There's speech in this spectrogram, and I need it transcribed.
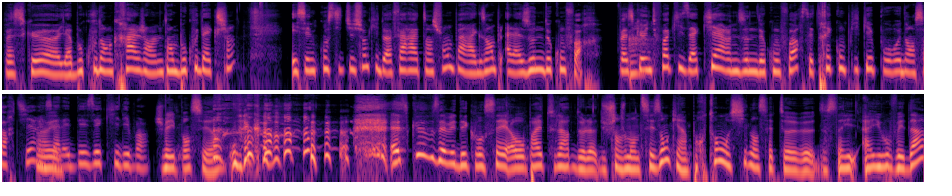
parce qu'il il y a beaucoup d'ancrage, en même temps beaucoup d'action. Et c'est une constitution qui doit faire attention, par exemple, à la zone de confort. Parce ah. qu'une fois qu'ils acquièrent une zone de confort, c'est très compliqué pour eux d'en sortir et ça les déséquilibre. Je vais y penser. Hein. D'accord. Est-ce que vous avez des conseils? On parlait tout à l'heure du changement de saison qui est important aussi dans cette, euh, Ayurveda.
